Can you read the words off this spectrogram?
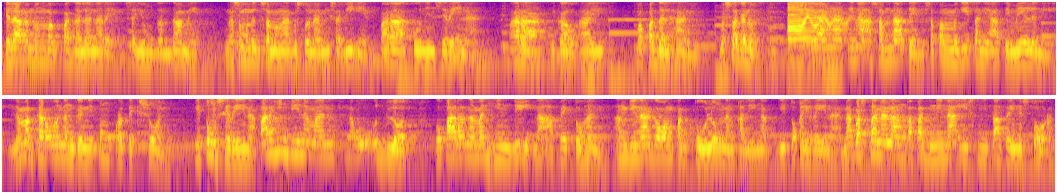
kailangan mong magpadala na rin sa iyong damdamin na sumunod sa mga gusto naming sabihin para kunin si Reyna para ikaw ay mapadalhan. Basta ganun. Kaya nga inaasam natin sa pamamagitan ni Ate Melanie na magkaroon ng ganitong proteksyon itong si Reyna para hindi naman nauudlot o para naman hindi naapektuhan ang ginagawang pagtulong ng kalingap dito kay Reyna na basta na lang kapag ninais ni Tatay Nestor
